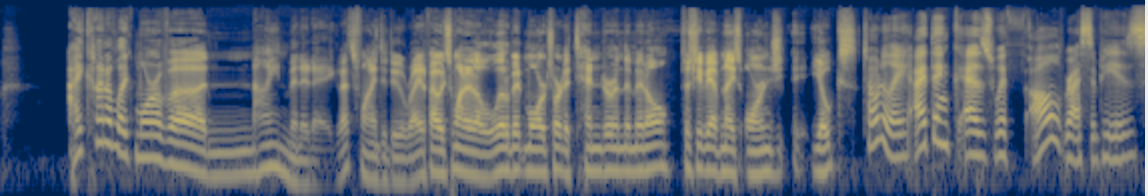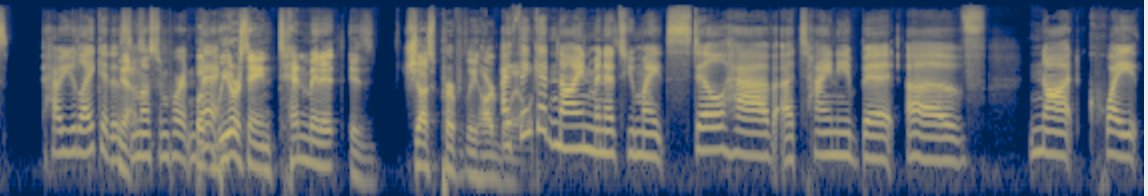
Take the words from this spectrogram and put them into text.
I kind of like more of a nine minute egg. That's fine to do, right? If I just wanted a little bit more sort of tender in the middle, especially if you have nice orange yolks. Totally. I think as with all recipes, how you like it is Yes. the most important But thing. But we are saying 10 minute is just perfectly hard boiled. I think at nine minutes, you might still have a tiny bit of not quite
